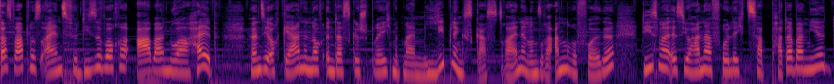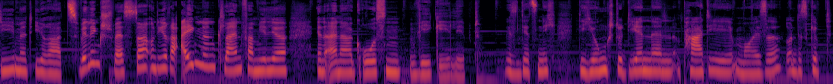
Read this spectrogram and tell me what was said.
Das war plus eins für diese Woche, aber nur halb. Hören Sie auch gerne noch in das Gespräch mit meinem Lieblingsgast rein, in unsere andere Folge. Diesmal ist Johanna Fröhlich-Zapata bei mir, die mit ihrer Zwillingsschwester und ihrer eigenen kleinen Familie in einer großen WG lebt. Wir sind jetzt nicht die jungen Studierenden Partymäuse und es gibt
